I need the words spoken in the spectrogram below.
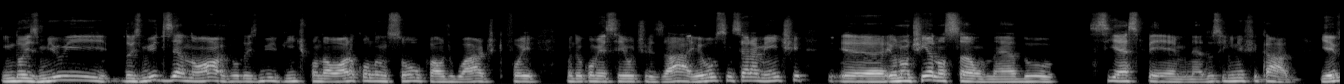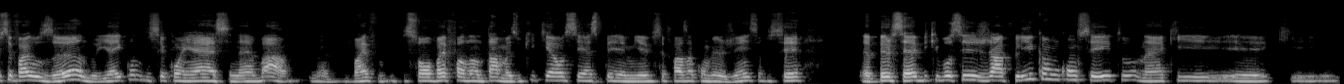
em 2000 e, 2019 ou 2020, quando a Oracle lançou o CloudGuard, que foi quando eu comecei a utilizar, eu, sinceramente, é, eu não tinha noção, né, do CSPM, né, do significado. E aí você vai usando, e aí quando você conhece, né, bah, vai, o pessoal vai falando, tá, mas o que, que é o CSPM? E aí você faz a convergência, você percebe que você já aplica um conceito né, que, que,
